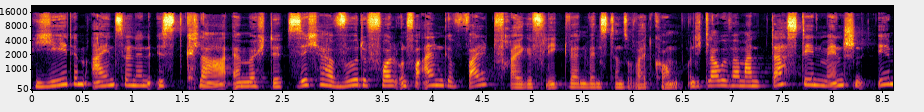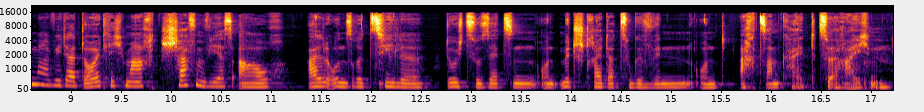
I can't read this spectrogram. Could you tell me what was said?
jedem Einzelnen ist klar, er möchte sicher, würdevoll und vor allem gewaltfrei gepflegt werden, wenn es dann soweit kommt. Und ich glaube, wenn man das den Menschen immer wieder deutlich macht, schaffen wir es auch, all unsere Ziele durchzusetzen und Mitstreiter zu gewinnen und Achtsamkeit zu erreichen.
